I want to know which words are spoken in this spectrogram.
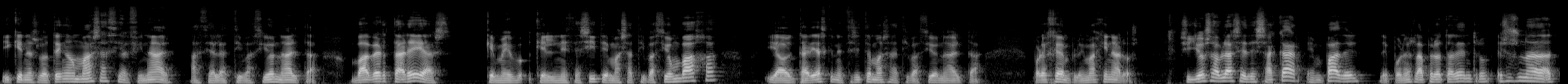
y quienes lo tengan más hacia el final, hacia la activación alta. Va a haber tareas que, me, que necesite más activación baja y tareas que necesite más activación alta. Por ejemplo, imaginaros, si yo os hablase de sacar en paddle, de poner la pelota dentro, ¿eso es una,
